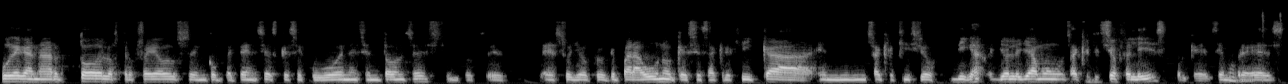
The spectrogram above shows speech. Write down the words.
pude ganar todos los trofeos en competencias que se jugó en ese entonces. Entonces, eso yo creo que para uno que se sacrifica en un sacrificio, diga, yo le llamo un sacrificio feliz, porque siempre es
